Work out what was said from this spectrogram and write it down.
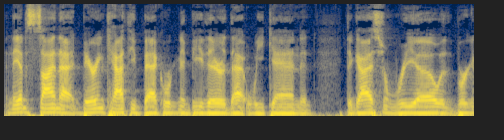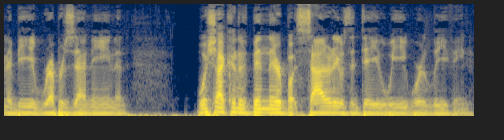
And they had to sign that Barry and Kathy Beck were going to be there that weekend, and the guys from Rio were going to be representing. And wish I could have been there, but Saturday was the day we were leaving.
